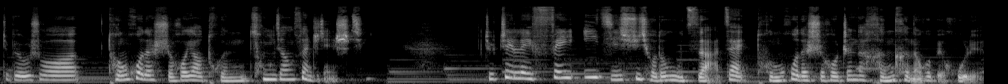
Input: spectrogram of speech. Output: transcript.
就比如说囤货的时候要囤葱姜蒜这件事情，就这类非一级需求的物资啊，在囤货的时候真的很可能会被忽略，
